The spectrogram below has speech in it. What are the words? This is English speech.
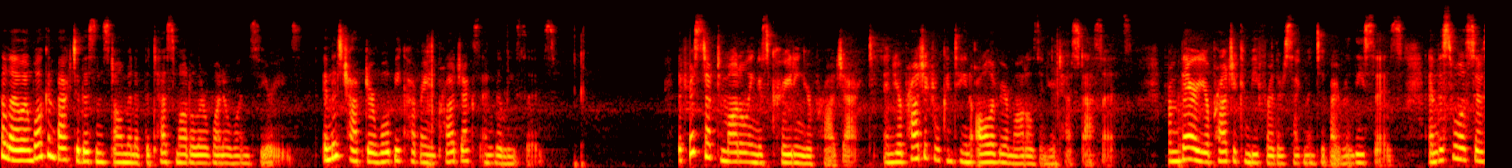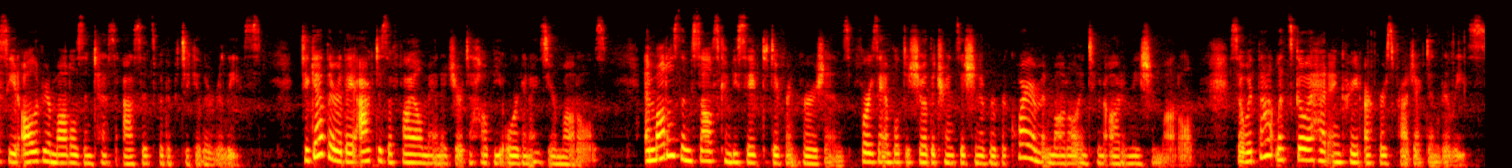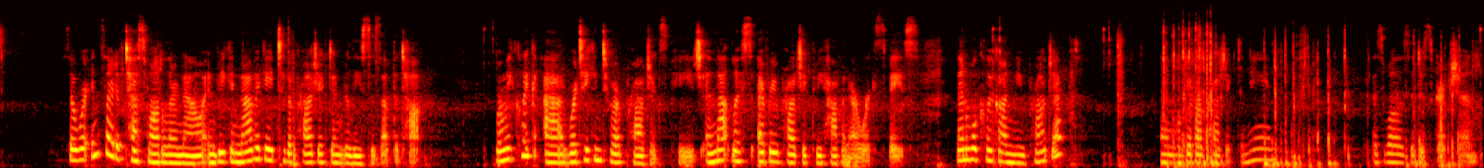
Hello, and welcome back to this installment of the Test Modeller 101 series. In this chapter, we'll be covering projects and releases. The first step to modeling is creating your project, and your project will contain all of your models and your test assets. From there, your project can be further segmented by releases, and this will associate all of your models and test assets with a particular release. Together, they act as a file manager to help you organize your models. And models themselves can be saved to different versions, for example, to show the transition of a requirement model into an automation model. So with that, let's go ahead and create our first project and release. So we're inside of Test Modeller now, and we can navigate to the project and releases at the top. When we click Add, we're taken to our projects page, and that lists every project we have in our workspace. Then we'll click on New Project, and we'll give our project a name, as well as a description.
